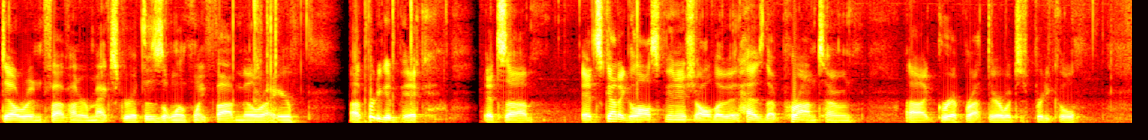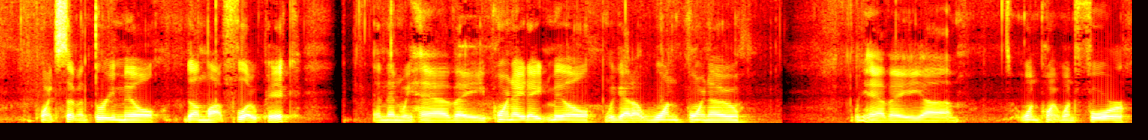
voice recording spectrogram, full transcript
Delrin 500 Max Grip. This is a 1.5 mil right here. A pretty good pick. It's um, it's got a gloss finish, although it has that Primetone uh, grip right there, which is pretty cool. 0.73 mil Dunlop Flow pick. And then we have a 0.88 mil. We got a 1.0. We have a um, 1.14,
